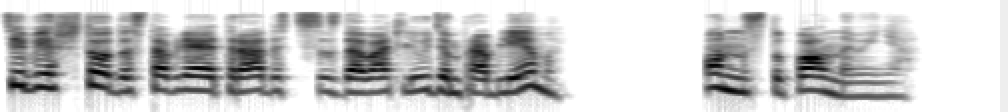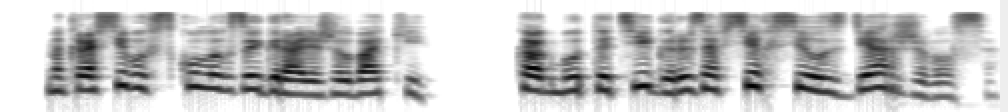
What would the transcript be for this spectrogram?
Тебе что, доставляет радость создавать людям проблемы? Он наступал на меня. На красивых скулах заиграли желваки, как будто тигр изо всех сил сдерживался,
